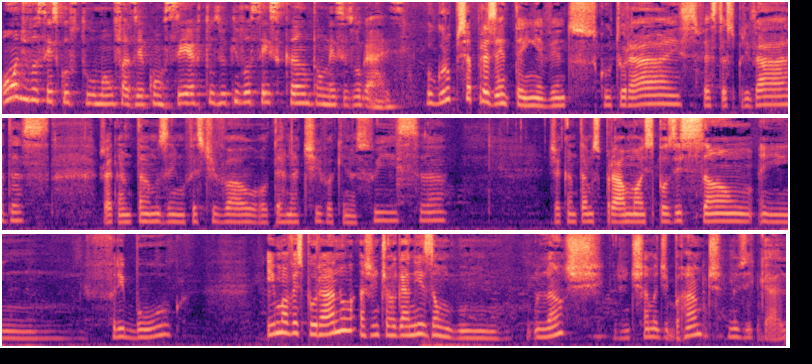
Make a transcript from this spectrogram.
Onde vocês costumam fazer concertos e o que vocês cantam nesses lugares? O grupo se apresenta em eventos culturais, festas privadas. Já cantamos em um festival alternativo aqui na Suíça. Já cantamos para uma exposição em Friburgo. E uma vez por ano a gente organiza um, um lanche, a gente chama de brunch musical,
